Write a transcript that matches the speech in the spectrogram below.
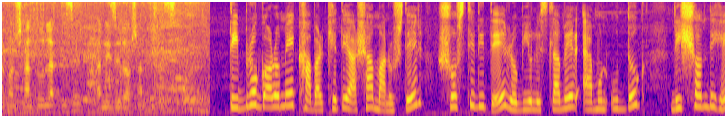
এখন শান্তিও লাগতেছে আর নিজেরাও শান্তি পাচ্ছে। তীব্র গরমে খাবার খেতে আসা মানুষদের স্বস্তি দিতে রবিউল ইসলামের এমন উদ্যোগ নিঃসন্দেহে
